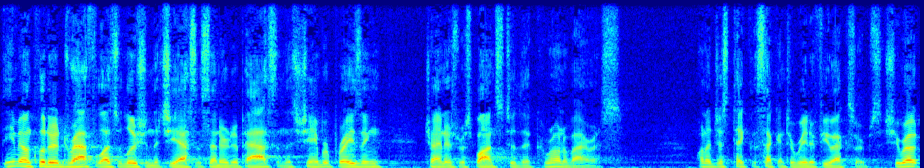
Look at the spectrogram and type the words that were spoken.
the email included a draft resolution that she asked the senator to pass in this chamber praising China's response to the coronavirus. I want to just take a second to read a few excerpts. She wrote,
